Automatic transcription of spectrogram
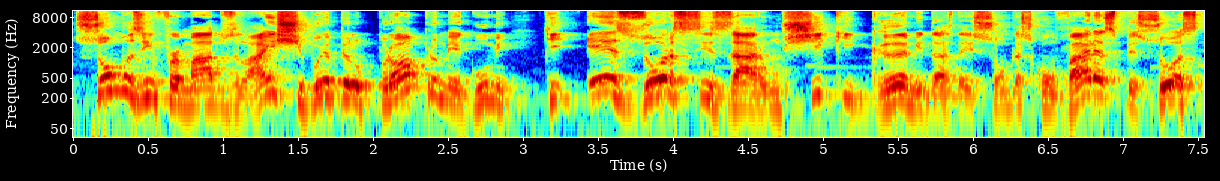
somos informados lá em Shibuya pelo próprio Megumi que exorcizar um Shikigami das 10 sombras com várias pessoas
